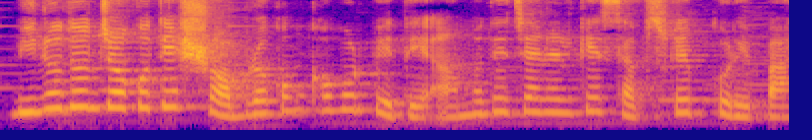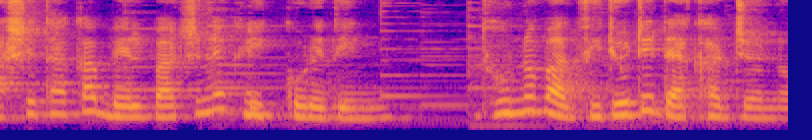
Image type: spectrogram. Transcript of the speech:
বিনোদন জগতের সব রকম খবর পেতে আমাদের চ্যানেলকে সাবস্ক্রাইব করে পাশে থাকা বেল বাটনে ক্লিক করে দিন। ধন্যবাদ ভিডিওটি দেখার জন্য।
